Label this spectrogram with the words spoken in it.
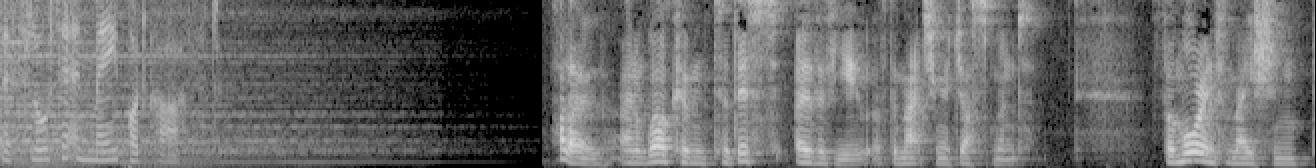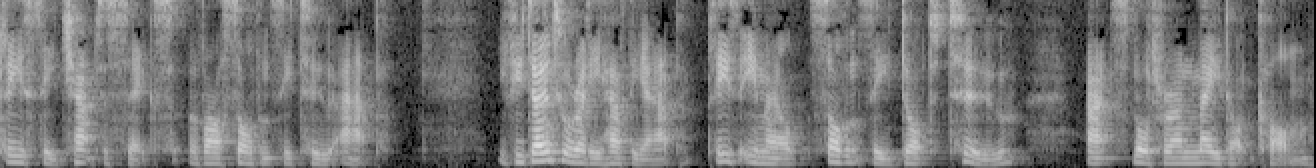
the Slaughter and May podcast. Hello, and welcome to this overview of the matching adjustment. For more information, please see Chapter 6 of our Solvency 2 app. If you don't already have the app, please email solvency.2 at slaughterandmay.com.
